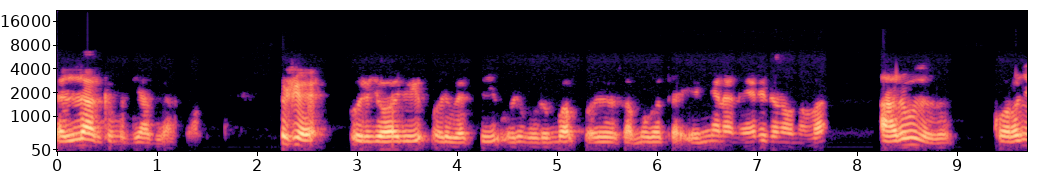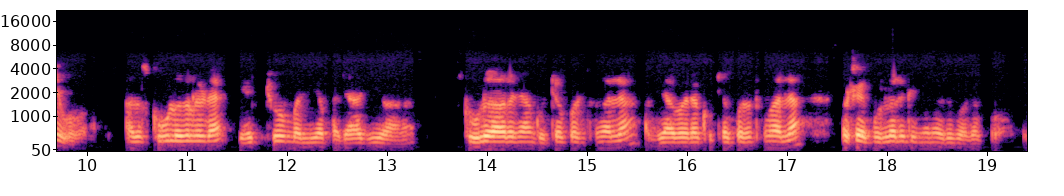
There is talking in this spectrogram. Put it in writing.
എല്ലാവർക്കും വിദ്യാഭ്യാസമാണ്. പക്ഷേ ഒരു ജോലി ഒരു വ്യക്തി ഒരു കുടുംബം ഒരു സമൂഹത്തെ എങ്ങനെ നേരിടണമെന്നുള്ള അറിവുകൾ കുറഞ്ഞു പോകണം. അത് സ്കൂളുകളുടെ ഏറ്റവും വലിയ പരാജയമാണ്. സ്കൂളുകാരെ ഞാൻ കുറ്റപ്പെടുത്തുന്നതല്ല അധ്യാപകരെ കുറ്റപ്പെടുത്തുന്നതല്ല പക്ഷേ പിള്ളേർക്ക് ഇങ്ങനെ ഒരു കുഴപ്പമുണ്ട്.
